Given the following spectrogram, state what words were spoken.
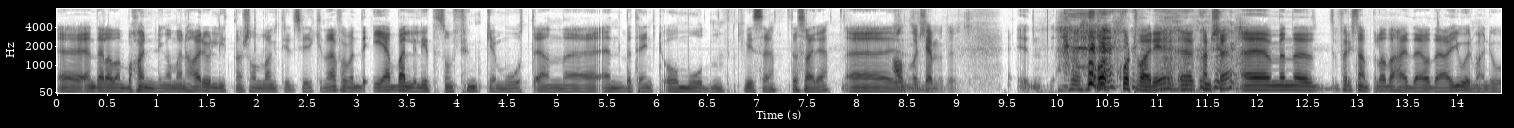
En del av de behandlingene man har, er jo litt mer sånn langtidsvirkende. For det er veldig lite som funker mot en, eh, en betent og moden kvise, dessverre. Eh, Antall kjemmet ut. Kort, kortvarig, eh, kanskje. Eh, men eh, for eksempel, av det her, det, og det gjorde man jo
